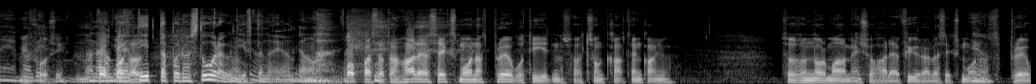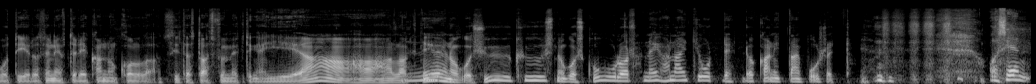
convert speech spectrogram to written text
Nej, vi får se. Man har börjat titta på de stora utgifterna. Ja. Ja. Ja. Hoppas att han har det sex månaders prövotiden så att sen kan, sen kan ju så som normal människor har det fyra eller sex månaders ja. prövotid och sen efter det kan de kolla, sitta stadsfullmäktige, ja, har han lagt ner mm. något sjukhus, några skolor? Nej, han har inte gjort det, då kan inte han fortsätta. och sen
